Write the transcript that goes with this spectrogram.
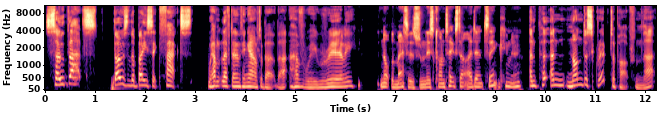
So that's those are the basic facts we haven't left anything out about that, have we? Really? Not the matters from this context, I don't think. You know, and and nondescript. Apart from that,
